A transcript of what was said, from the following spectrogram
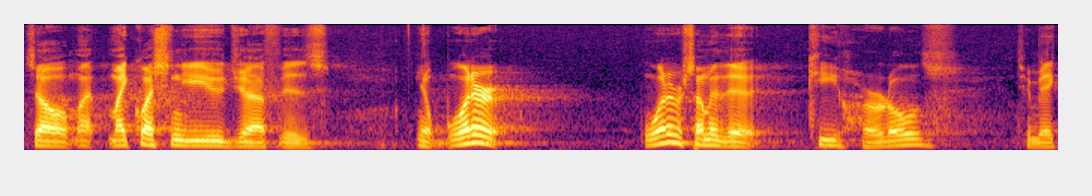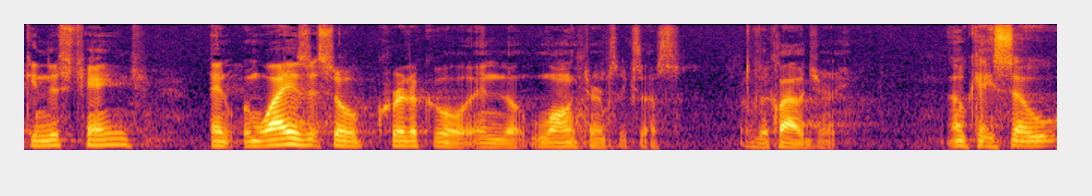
So my, my question to you, Jeff, is, you know, what are, what are some of the key hurdles to making this change? And, and why is it so critical in the long-term success of the cloud journey? Okay, so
